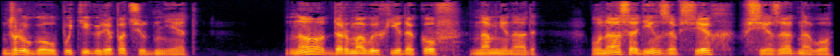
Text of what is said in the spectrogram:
Другого пути, Глеб, отсюда нет. Но дармовых едоков нам не надо. У нас один за всех, все за одного.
